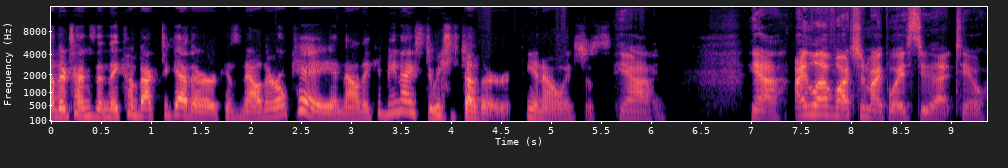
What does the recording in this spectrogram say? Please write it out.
other times then they come back together because now they're okay and now they can be nice to each other. You know, it's just Yeah. Yeah. I love watching my boys do that too.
